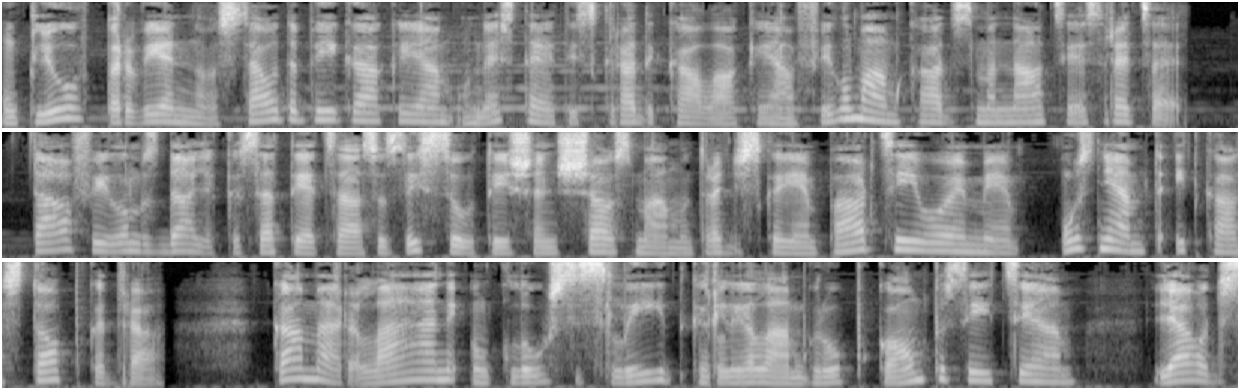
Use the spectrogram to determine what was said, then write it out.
un kļuva par vienu no saudabīgākajām un estētiski radikālākajām filmām, kādas man nācies redzēt. Tā filmas daļa, kas attiecās uz izsūtīšanas šausmām un traģiskajiem pārdzīvojumiem, uzņemta it kā stopkadrā, kamēr lēni un klusi slīd gar lielām grupu kompozīcijām, ļaudis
